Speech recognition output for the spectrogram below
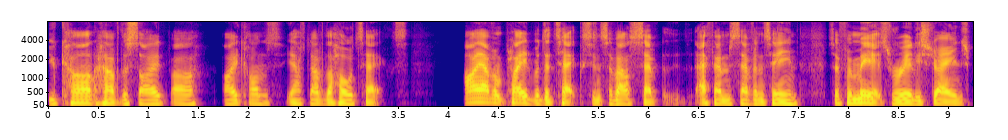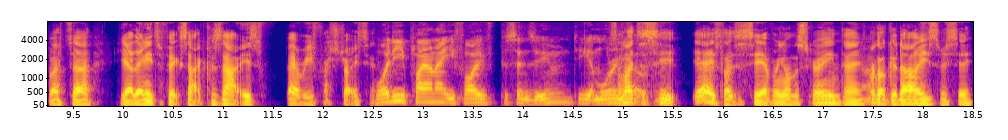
you can't have the sidebar icons. You have to have the whole text. I haven't played with the text since about seven, FM seventeen, so for me it's really strange. But uh, yeah, they need to fix that because that is very frustrating. Why do you play on eighty five percent zoom? Do you get more? So I like to or something? see, yeah, it's like to see everything on the screen, Dave. I got good eyes, we see.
